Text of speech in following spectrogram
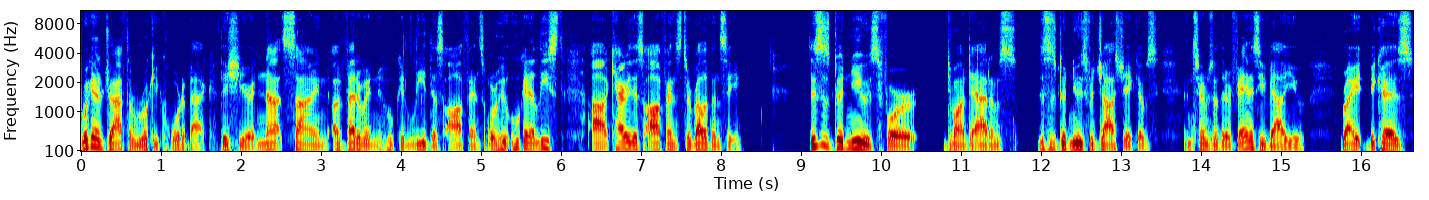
we're going to draft a rookie quarterback this year and not sign a veteran who could lead this offense or who, who can at least uh, carry this offense to relevancy. This is good news for Davante Adams. This is good news for Josh Jacobs in terms of their fantasy value, right? Because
